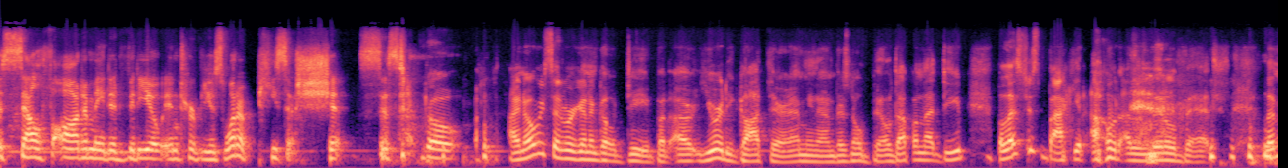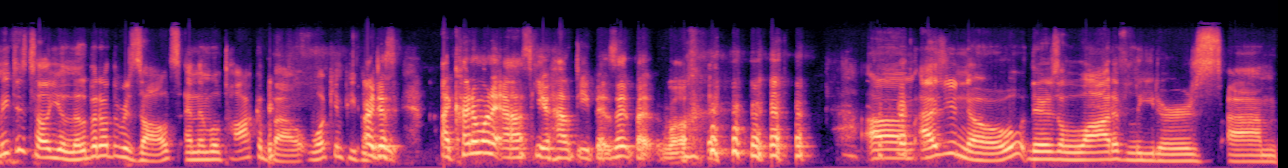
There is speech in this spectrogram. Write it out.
self-automated video interviews. What a piece of shit system. So i know we said we are going to go deep but uh, you already got there. I mean um, there's no build up on that deep but let's just back it out a little bit. Let me just tell you a little bit of the results and then we'll talk about what can people i just I kind of want to ask you how deep is it, but well. um, as you know, there's a lot of leaders, um,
